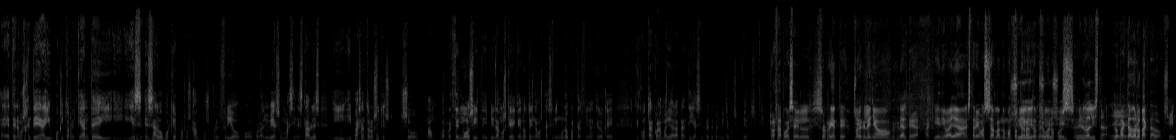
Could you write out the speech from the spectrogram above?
eh, tenemos gente ahí un poquito renqueante y, es, algo porque por los campos, por el frío, por, la lluvia, son más inestables y, pasan en todos los sitios. vamos, pues recemos y, pidamos que, no tengamos casi ninguno porque al final creo que, contar con la mayoría de la plantilla siempre te permite más opciones. Rafa, pues el sonriente madrileño de Altea, aquí en Ibaya, estaríamos charlando un montón de rato, pero bueno, pues... Menuda eh, lista. Lo pactado es lo pactado. Sí,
